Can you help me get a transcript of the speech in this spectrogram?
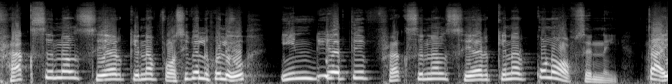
ফ্র্যাকশনাল শেয়ার কেনা পসিবল হলেও ইন্ডিয়াতে ফ্র্যাকশনাল শেয়ার কেনার কোনো অপশন নেই। তাই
